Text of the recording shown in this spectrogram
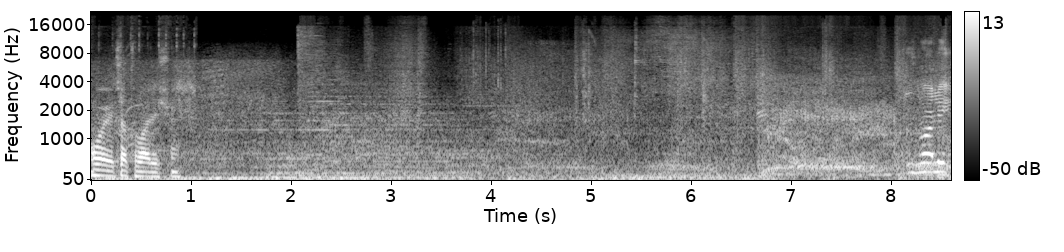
Ой, ця тварь ще. Звалюй.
